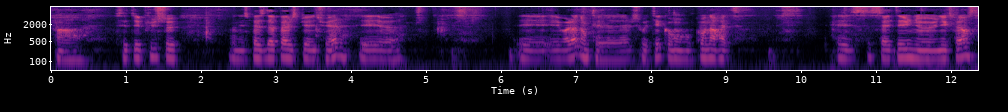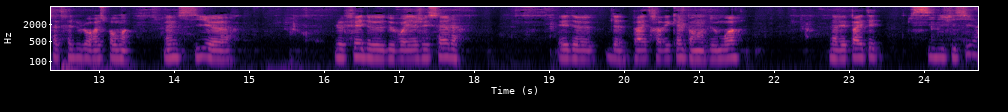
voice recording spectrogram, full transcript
Enfin, c'était plus euh, un espèce d'appel spirituel et, euh, et voilà donc elle, souhaitait qu'on arrête et ça, a été une, expérience très très douloureuse pour moi même si euh, le fait de, de voyager seul et de de pas être avec elle pendant deux mois n'avait pas été si difficile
